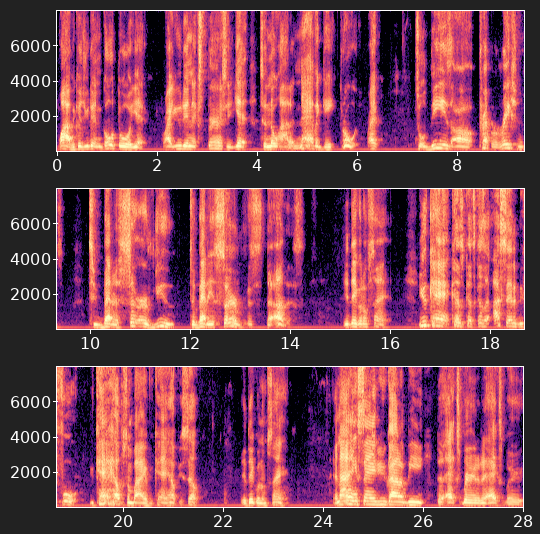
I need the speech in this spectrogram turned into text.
Why? Because you didn't go through it yet, right? You didn't experience it yet to know how to navigate through it, right? So these are preparations to better serve you, to better service the others. You dig what I'm saying? You can't, cause, cause, cause I said it before. You can't help somebody if you can't help yourself. You dig what I'm saying? And I ain't saying you gotta be the expert or the expert,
